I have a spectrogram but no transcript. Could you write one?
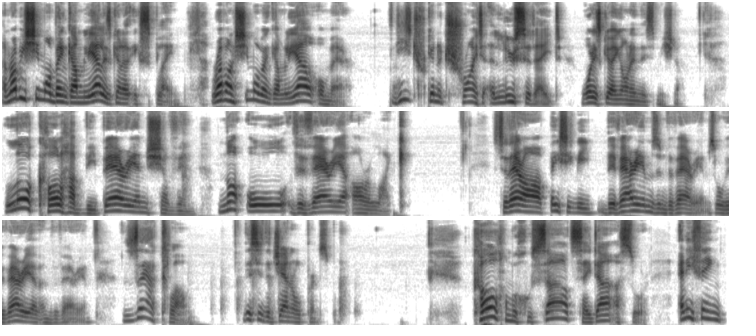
And Rabbi Shimon ben Gamliel is going to explain. Rabbi Shimon ben Gamliel Omer, he's going to try to elucidate what is going on in this Mishnah. Lo kol habibarian shavin. Not all vivaria are alike. So there are basically vivariums and vivariums, or vivaria and vivarium. Zeh this is the general principle. Kol hamuchusar seda asur. Anything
